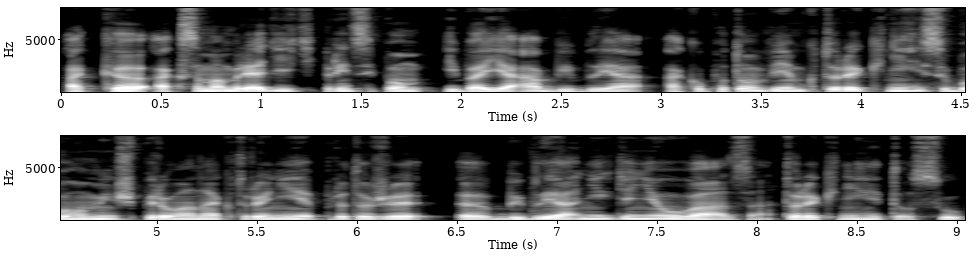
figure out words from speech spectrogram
ak, ak sa mám riadiť princípom iba ja a Biblia, ako potom viem, ktoré knihy sú Bohom inšpirované a ktoré nie, pretože e, Biblia nikde neuvádza, ktoré knihy to sú.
